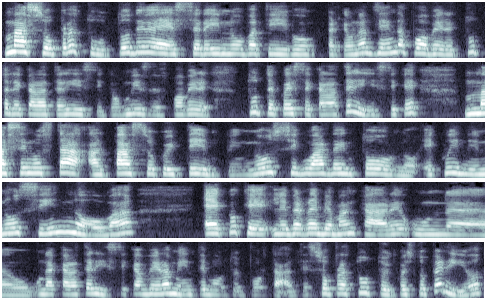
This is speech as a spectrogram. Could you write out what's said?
Ma soprattutto deve essere innovativo perché un'azienda può avere tutte le caratteristiche, un business può avere tutte queste caratteristiche, ma se non sta al passo coi tempi, non si guarda intorno e quindi non si innova, ecco che le verrebbe a mancare un, una caratteristica veramente molto importante, soprattutto in questo periodo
